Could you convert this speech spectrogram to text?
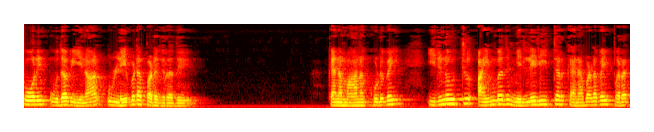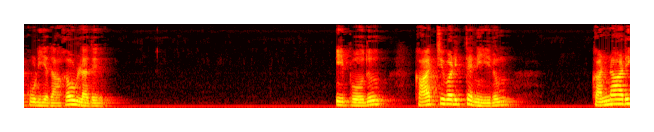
கோலின் உதவியினால் உள்ளே விடப்படுகிறது. கனமான குடுவை இருநூற்று ஐம்பது மில்லி லீட்டர் கனவளவை பெறக்கூடியதாக உள்ளது. இப்போது காட்சி வடித்த நீரும் கண்ணாடி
